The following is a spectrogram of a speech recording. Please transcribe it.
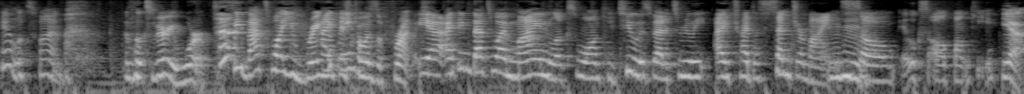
Yeah, it looks fun. It looks very warped. See, that's why you bring the fish think- towards the front. Yeah, I think that's why mine looks wonky too, is that it's really, I tried to center mine, Mm-hmm. so it looks all funky. Yeah,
